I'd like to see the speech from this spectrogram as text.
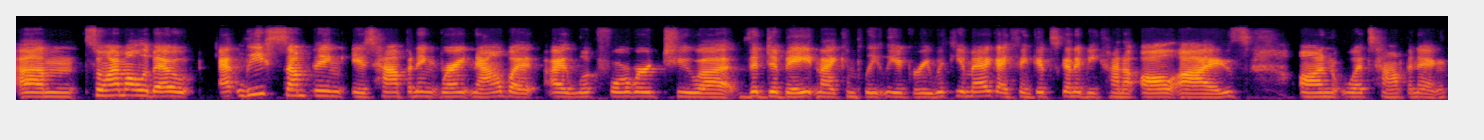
Um, so I'm all about at least something is happening right now, but I look forward to uh, the debate and I completely agree with you, Meg. I think it's going to be kind of all eyes on what's happening.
